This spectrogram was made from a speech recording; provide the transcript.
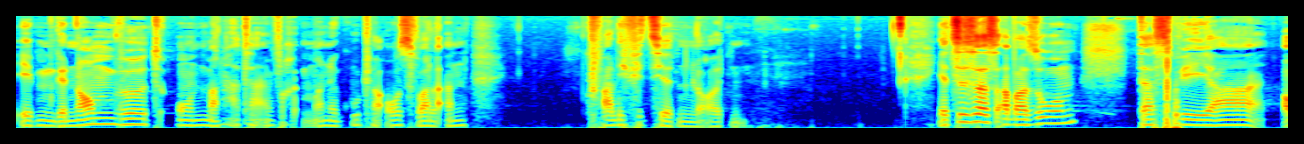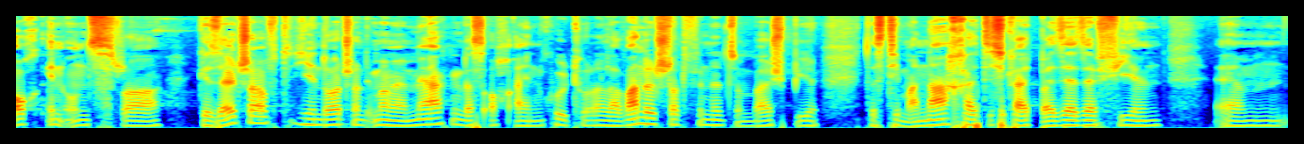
eben genommen wird und man hatte einfach immer eine gute Auswahl an qualifizierten Leuten. Jetzt ist es aber so, dass wir ja auch in unserer Gesellschaft hier in Deutschland immer mehr merken, dass auch ein kultureller Wandel stattfindet, zum Beispiel das Thema Nachhaltigkeit bei sehr, sehr vielen ähm,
